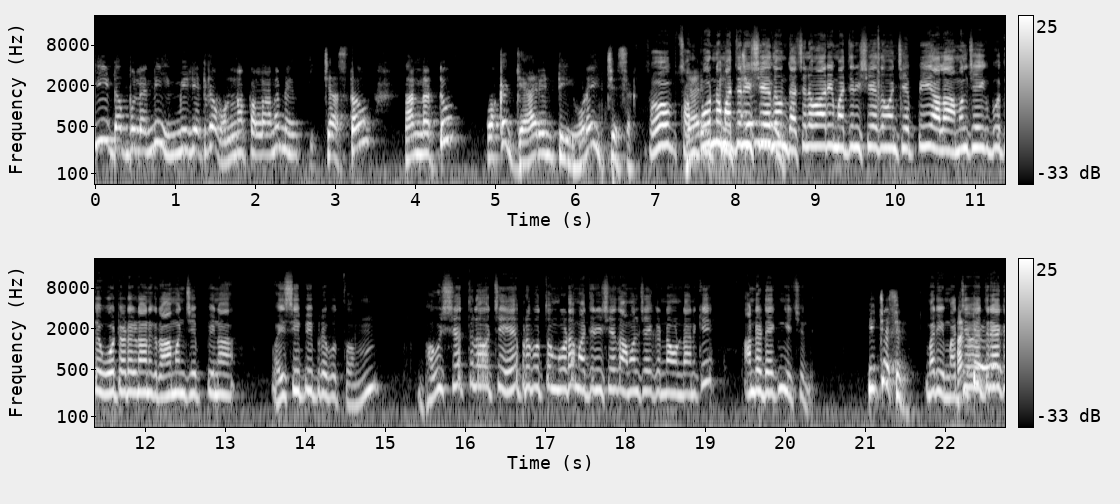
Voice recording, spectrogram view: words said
ఈ డబ్బులన్నీ ఇమ్మీడియట్గా ఉన్న పల్లాన మేము ఇచ్చేస్తాం అన్నట్టు ఒక గ్యారంటీ కూడా ఇచ్చేశారు సో సంపూర్ణ మద్య నిషేధం. దశల వారీ మద్య నిషేధం అని చెప్పి అలా అమలు చేయకపోతే ఓటు అడగడానికి రామని చెప్పిన వైసీపీ ప్రభుత్వం భవిష్యత్తులో వచ్చే ఏ ప్రభుత్వం కూడా మద్య నిషేధం అమలు చేయకుండా ఉండడానికి అండర్టేకింగ్ ఇచ్చింది. ఇచ్చేసింది. మరి మద్య వ్యతిరేక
